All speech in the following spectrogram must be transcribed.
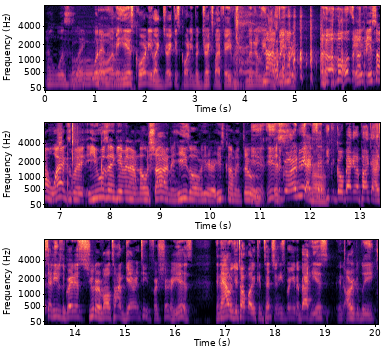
and was like, "What?" Oh, I mean, he is corny. Like Drake is corny, but Drake's my favorite. Literally Nah, my but you- favorite. of all time. It, it's on wax, but you wasn't giving him no shine, and he's over here. He's coming through. He, he's the It's- great. I mean, I Bro. said you could go back in the podcast. I said he was the greatest shooter of all time, guaranteed for sure. He is. And now you're talking about in contention. He's bringing it back. He is in arguably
